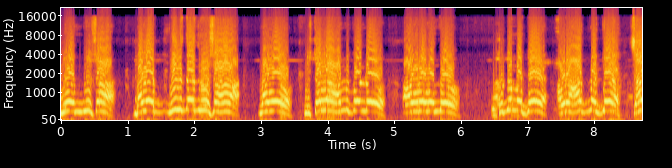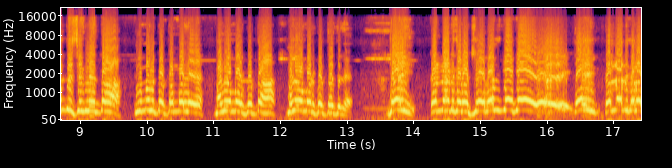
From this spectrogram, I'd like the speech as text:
ಈ ಒಂದು ದಿವಸ ಮಳೆ ಬೀಳ್ತಾ ಇದ್ರು ಸಹ ನಾವು ಇಷ್ಟೆಲ್ಲ ಹಮ್ಮಿಕೊಂಡು ಅವರ ಒಂದು ಕುಟುಂಬಕ್ಕೆ, ಅವರ ಆತ್ಮಕ್ಕೆ ಶಾಂತಿ ಸಿಗ್ಲಿ ಅಂತ ಈ ಮೂಲಕ ತಮ್ಮಲ್ಲಿ ಮನವಿ ಮಾಡ್ಕೊಳ್ತಾ ಮನವಿ ಮಾಡ್ಕೊಳ್ತಾ ಇದ್ದೇನೆ ಜೈ ಕರ್ನಾಟಕ ರಕ್ಷಣಾ ವೇದಿಕೆಗೆ ಜೈ ಕರ್ನಾಟಕ ರಕ್ಷಣಾ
